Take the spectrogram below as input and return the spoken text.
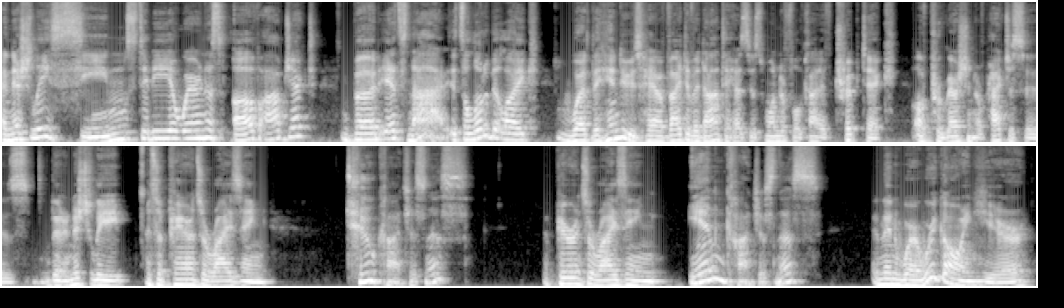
Initially seems to be awareness of object, but it's not. It's a little bit like what the Hindus have. Advaita Vedanta has this wonderful kind of triptych of progression of practices that initially is appearance arising to consciousness, appearance arising in consciousness, and then where we're going here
